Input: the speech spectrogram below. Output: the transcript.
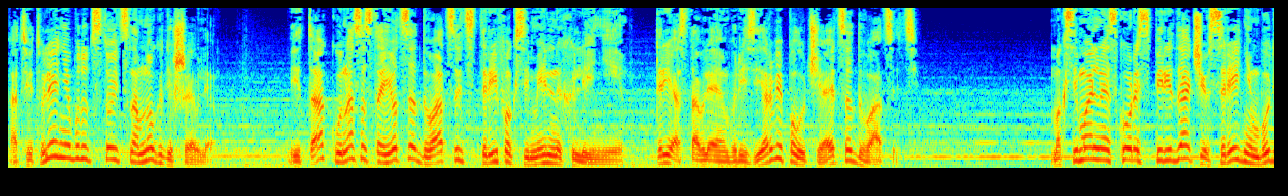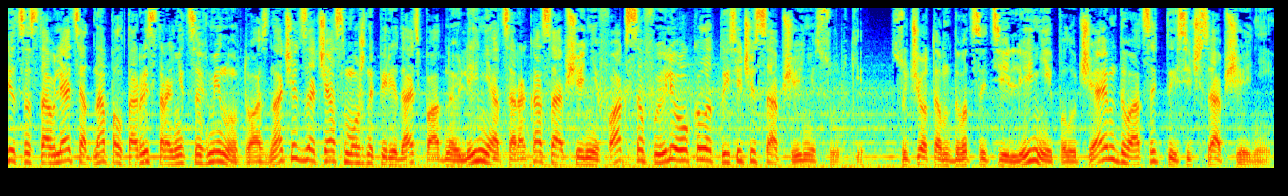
Ответвления будут стоить намного дешевле. Итак, у нас остается 23 фоксимильных линии. Три оставляем в резерве, получается 20. Максимальная скорость передачи в среднем будет составлять 1-1,5 страницы в минуту, а значит за час можно передать по одной линии от 40 сообщений факсов или около 1000 сообщений в сутки. С учетом 20 линий получаем 20 тысяч сообщений.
